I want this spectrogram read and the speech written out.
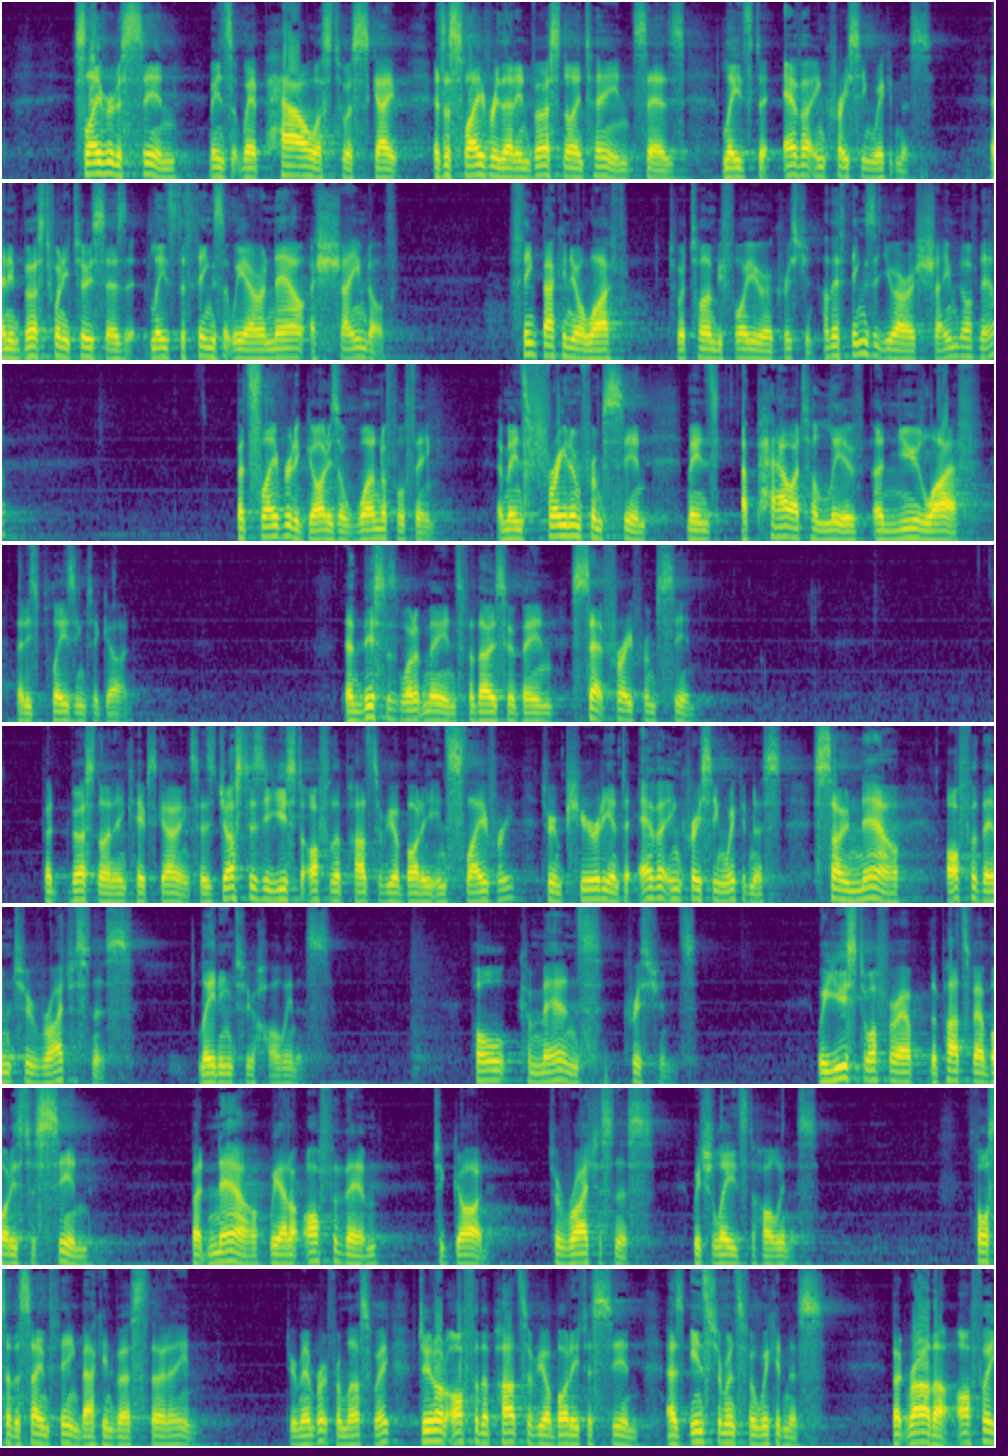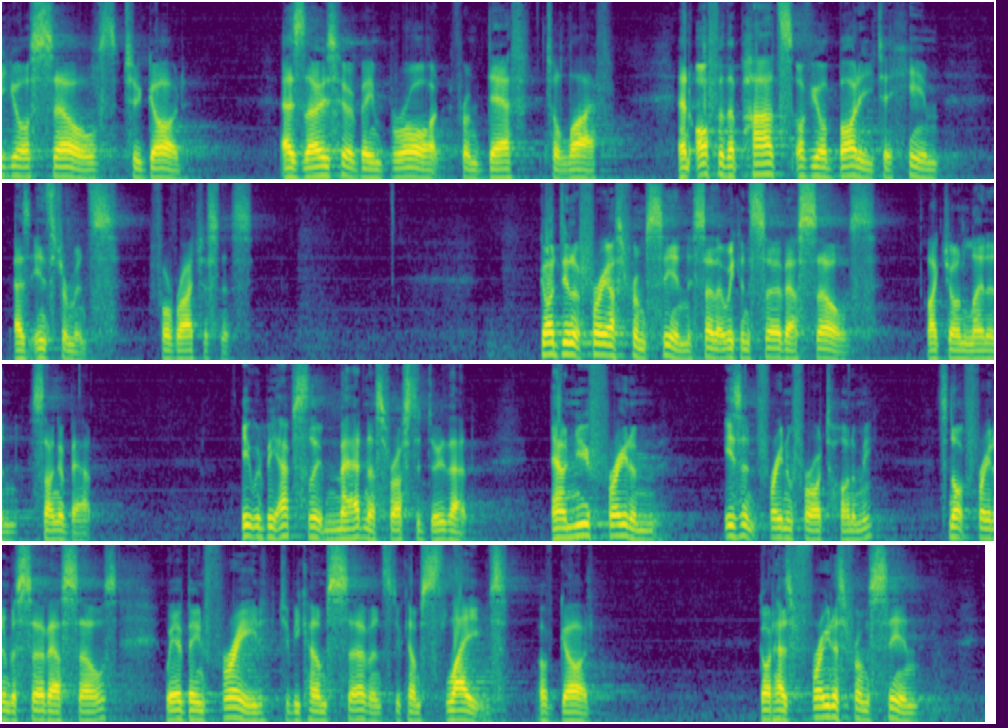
Slavery to sin means that we're powerless to escape. It's a slavery that in verse 19 says leads to ever increasing wickedness. And in verse 22 says it leads to things that we are now ashamed of. Think back in your life to a time before you were a Christian. Are there things that you are ashamed of now? But slavery to God is a wonderful thing. It means freedom from sin, means a power to live a new life that is pleasing to God. And this is what it means for those who have been set free from sin. But verse 19 keeps going. It says, Just as you used to offer the parts of your body in slavery to impurity and to ever increasing wickedness, so now offer them to righteousness, leading to holiness. Paul commands Christians. We used to offer our, the parts of our bodies to sin, but now we are to offer them to God, to righteousness, which leads to holiness. Paul said the same thing back in verse 13. Do you remember it from last week? Do not offer the parts of your body to sin as instruments for wickedness, but rather offer yourselves to God as those who have been brought from death to life, and offer the parts of your body to Him as instruments for righteousness. God didn't free us from sin so that we can serve ourselves like John Lennon sung about. It would be absolute madness for us to do that. Our new freedom isn't freedom for autonomy, it's not freedom to serve ourselves. We have been freed to become servants, to become slaves of God. God has freed us from sin,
